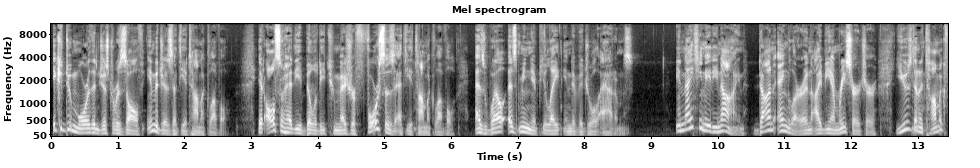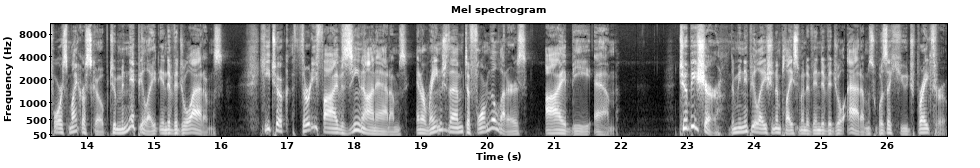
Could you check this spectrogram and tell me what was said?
it could do more than just resolve images at the atomic level. It also had the ability to measure forces at the atomic level, as well as manipulate individual atoms. In 1989, Don Eigler, an IBM researcher, used an atomic force microscope to manipulate individual atoms. He took 35 xenon atoms and arranged them to form the letters IBM. To be sure, the manipulation and placement of individual atoms was a huge breakthrough.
